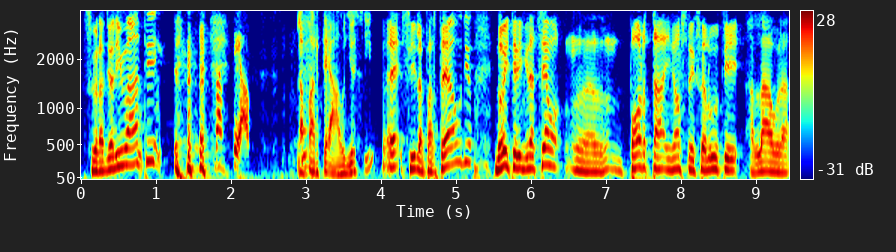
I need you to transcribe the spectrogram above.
su Radio Animati. La parte audio, sì. Eh, sì, la parte audio. Noi ti ringraziamo. Uh, porta i nostri saluti a Laura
